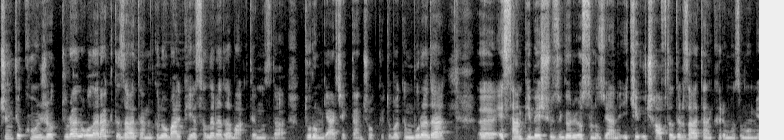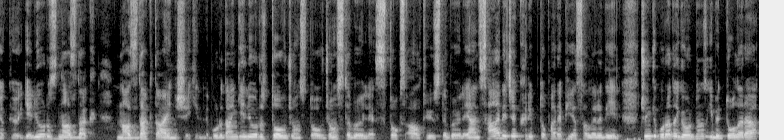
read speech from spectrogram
Çünkü konjonktürel olarak da zaten global piyasalara da baktığımızda durum gerçekten çok kötü. Bakın burada e, S&P 500'ü görüyorsunuz yani 2-3 haftadır zaten kırmızı mum yakıyor. Geliyoruz Nasdaq. Nasdaq da aynı şekilde. Buradan geliyoruz Dow Jones. Dow Jones da böyle. Stocks 600 de böyle. Yani sadece kripto para piyasaları değil. Çünkü burada gördüğünüz gibi dolara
